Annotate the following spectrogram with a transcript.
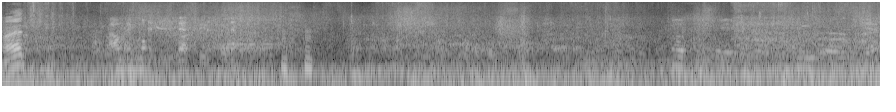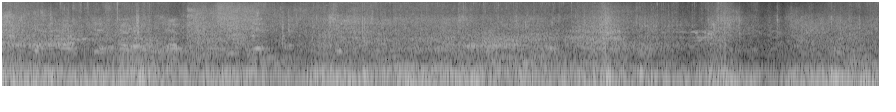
What? How many months does he I'll figure these things out at some And you point. can, uh, you can also um, get um, chat on the tablet window. Just use that window and always on your game, and the chat will be captured uh,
